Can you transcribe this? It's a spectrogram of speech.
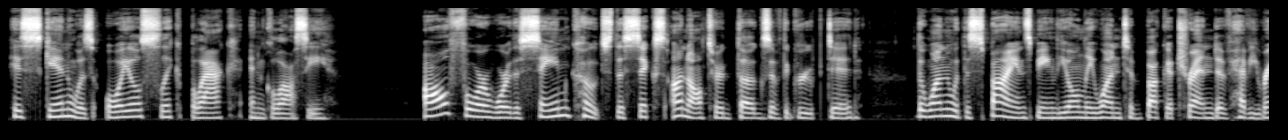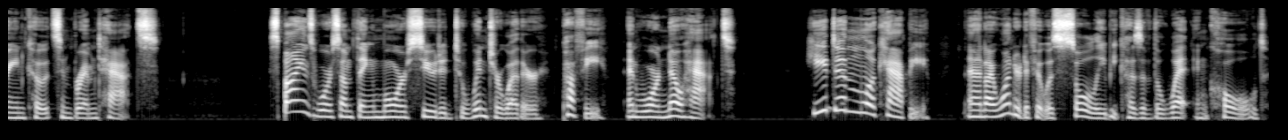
His skin was oil slick black and glossy. All four wore the same coats the six unaltered thugs of the group did, the one with the spines being the only one to buck a trend of heavy raincoats and brimmed hats. Spines wore something more suited to winter weather, puffy, and wore no hat. He didn't look happy, and I wondered if it was solely because of the wet and cold.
